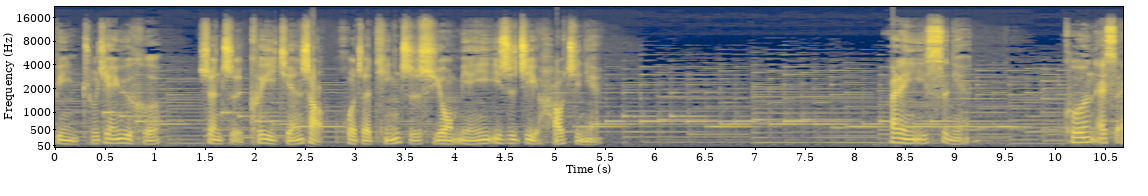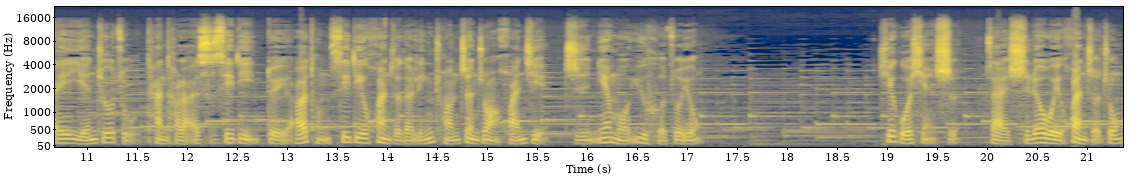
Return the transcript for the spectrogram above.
并逐渐愈合，甚至可以减少或者停止使用免疫抑制剂好几年。二零一四年，CONSA 研究组探讨了 SCD 对儿童 CD 患者的临床症状缓解及黏膜愈合作用。结果显示，在十六位患者中，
